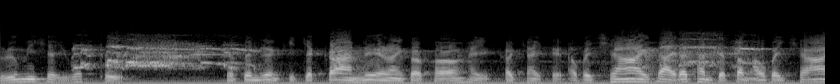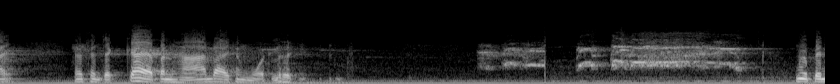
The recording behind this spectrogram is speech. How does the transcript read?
หรือไม่ใช่วัตถุ จะเป็นเรื่องกิจการหรืออะไรก็ขอให้เข้าใจเถิดเอาไปใช้ได้แล้วท่านจะต้องเอาไปใช้ แล้วท่านจะแก้ปัญหาได้ทั้งหมดเลย เมื่อเป็น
